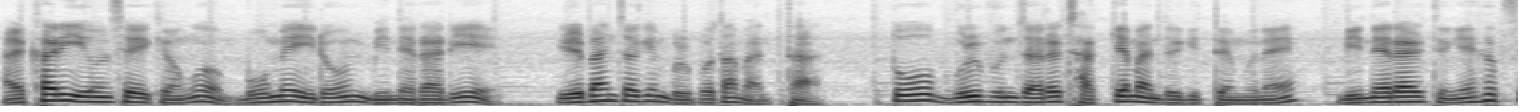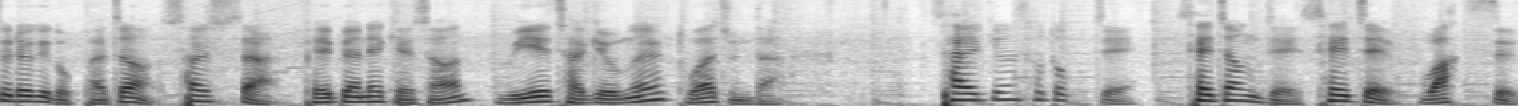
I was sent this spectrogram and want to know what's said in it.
알카리 이온수의 경우 몸에 이로운 미네랄이 일반적인 물보다 많다. 또 물 분자를 작게 만들기 때문에 미네랄 등의 흡수력이 높아져 설사, 배변의 개선, 위의 작용을 도와준다. 살균 소독제, 세정제, 세제, 왁스,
